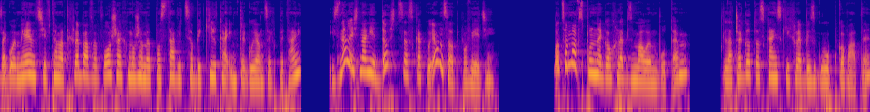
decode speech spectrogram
Zagłębiając się w temat chleba we Włoszech, możemy postawić sobie kilka intrygujących pytań i znaleźć na nie dość zaskakujące odpowiedzi. Bo co ma wspólnego chleb z małym butem? Dlaczego toskański chleb jest głupkowaty?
